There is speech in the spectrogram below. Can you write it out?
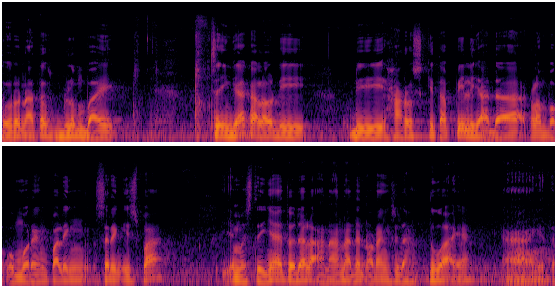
turun atau belum baik. Sehingga kalau di, di harus kita pilih ada kelompok umur yang paling sering ISPA, ya mestinya itu adalah anak-anak dan orang yang sudah tua ya, nah, gitu.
